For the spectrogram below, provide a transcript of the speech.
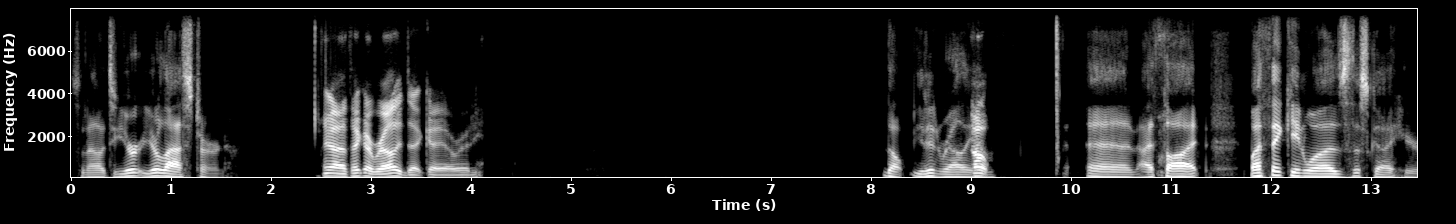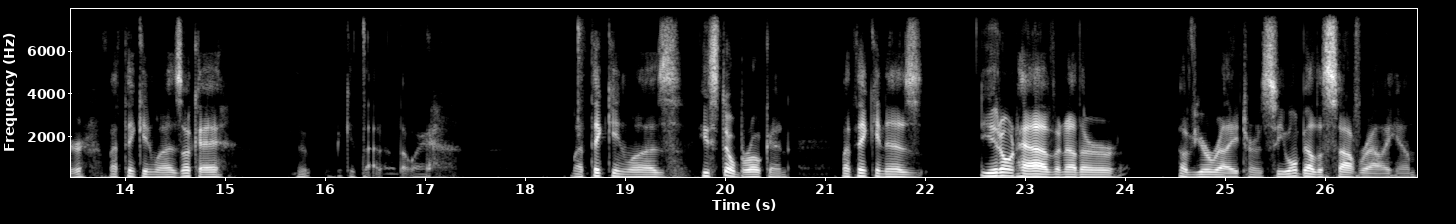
So now it's your your last turn. Yeah, I think I rallied that guy already. No, you didn't rally Oh. him. And I thought my thinking was this guy here. My thinking was okay. Let me get that out of the way. My thinking was he's still broken. My thinking is you don't have another of your rally turns, so you won't be able to self rally him.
